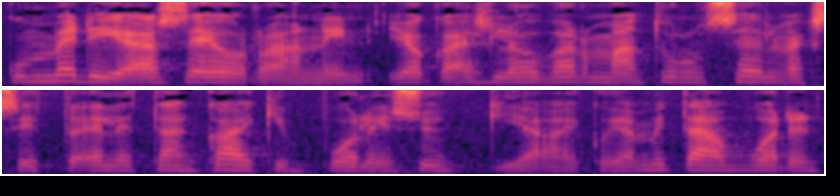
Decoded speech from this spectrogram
kun mediaa seuraa, niin jokaiselle on varmaan tullut selväksi, että eletään kaikin puolin synkkiä aikoja. Mitä vuoden,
